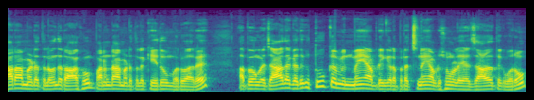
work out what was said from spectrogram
ஆறாம் இடத்துல வந்து ராகுவும் பன்னெண்டாம் இடத்துல கேதுவும் வருவார். அப்போ உங்கள் ஜாதகத்துக்கு தூக்கமின்மை அப்படிங்கிற பிரச்சனை அப்படி உங்களுடைய ஜாதகத்துக்கு வரும்.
